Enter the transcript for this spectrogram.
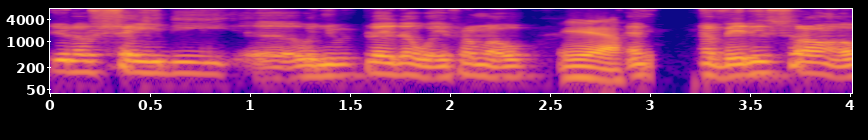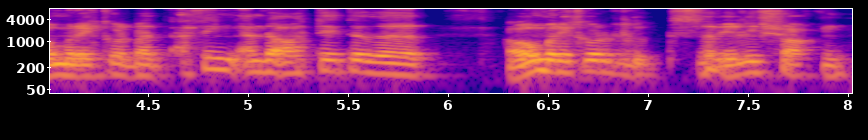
you know, shady uh, when we played away from home. Yeah. And a very strong home record, but I think under Arteta, the home record looks really shocking.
